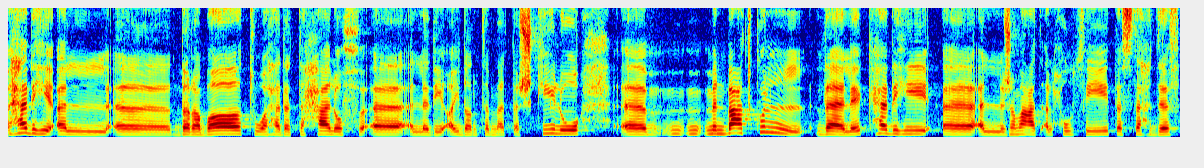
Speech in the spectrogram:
هذه الضربات وهذا التحالف آه، الذي أيضا تم تشكيله من بعد كل ذلك هذه الجماعة الحوثي تستهدف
